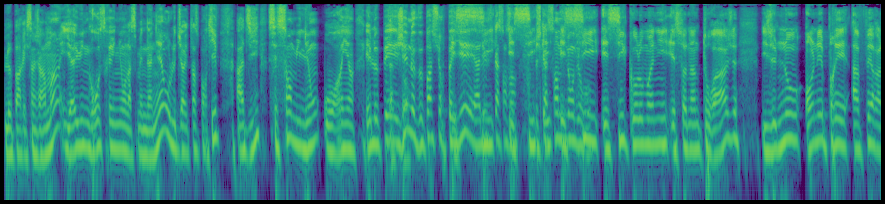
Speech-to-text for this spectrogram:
le Paris Saint-Germain. Il y a eu une grosse réunion la semaine dernière où le directeur sportif a dit c'est 100 millions ou rien. Et le PSG ne veut pas surpayer et, aller si- jusqu'à 100, et si- jusqu'à 100 et- millions et d'euros. si- Et si Colomani et son entourage disent nous, on est prêt à faire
